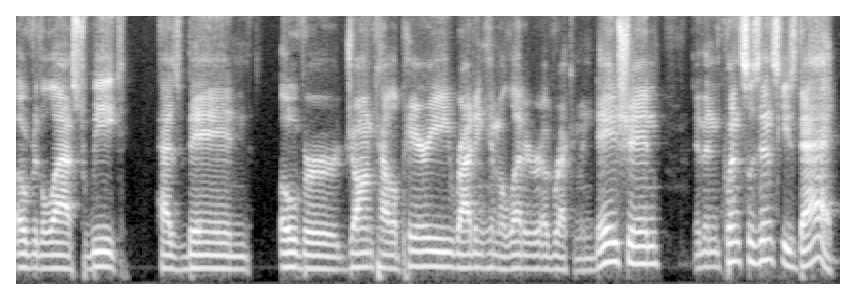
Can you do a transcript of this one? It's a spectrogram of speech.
over the last week has been over John Calipari writing him a letter of recommendation. And then Quinn Slazinski's dad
